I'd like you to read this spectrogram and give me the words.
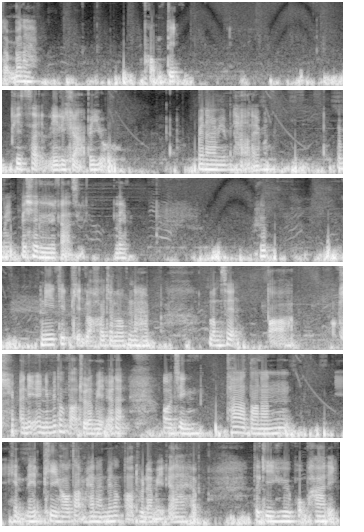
แต่เมื่อไหรผมติด พิษใส่ลิลิกาไปอยู่ ไม่น่ามีปัญหาอะไรมั้งไม่ไม่ใช่ลิลิกาสิ เล็บฮึบอันนี้ติดผิดเรอเขาจะลบนะครับล้มเสร็จต่อโอเค อันนี้อันนี้ไม่ต้องต่อทูนาเมตก็ได้เอาจริง ถ้าตอนนั้นเห็นเฮดพีเขาต่ำแค่นั้นไม่ต้องต่อทูนาเมตก็ได้ครับ ตะกี้คือผมพลาดอีก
